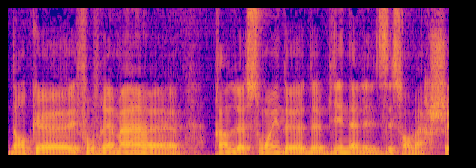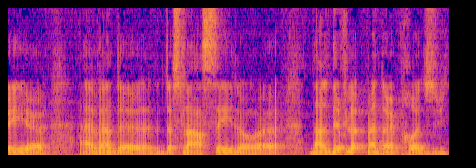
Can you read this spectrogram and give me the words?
Donc euh, il faut vraiment prendre le soin de, bien analyser son marché avant de, de, se lancer là, dans le développement d'un produit.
